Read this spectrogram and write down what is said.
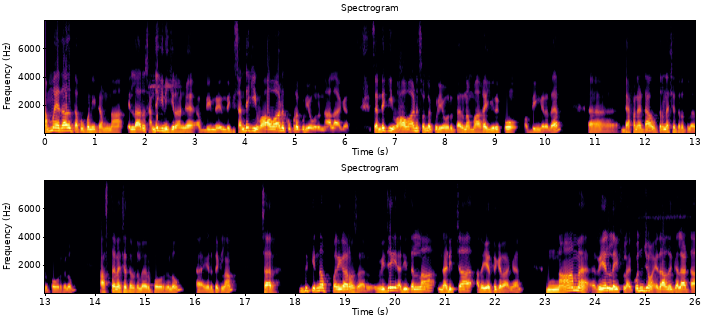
நம்ம ஏதாவது தப்பு பண்ணிட்டோம்னா எல்லாரும் சண்டைக்கு நிற்கிறாங்க அப்படின்னு இன்னைக்கு சண்டைக்கு வாவான்னு கூப்பிடக்கூடிய ஒரு நாளாக சண்டைக்கு வாவான்னு சொல்லக்கூடிய ஒரு தருணமாக இருக்கும் அப்படிங்கிறத டெஃபினட்டாக உத்திர நட்சத்திரத்தில் இருப்பவர்களும் ஹஸ்த நட்சத்திரத்தில் இருப்பவர்களும் எடுத்துக்கலாம். சார் இதுக்கு என்ன பரிகாரம் சார்? விஜய் அஜித் எல்லாம் நடிச்சா அதை ஏத்துக்கிறாங்க. நாம ரியல் லைஃப்ல கொஞ்சம் ஏதாவது கலாட்டா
